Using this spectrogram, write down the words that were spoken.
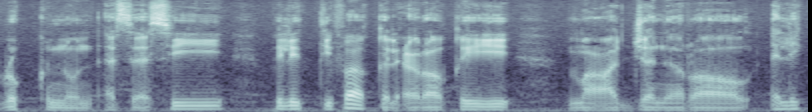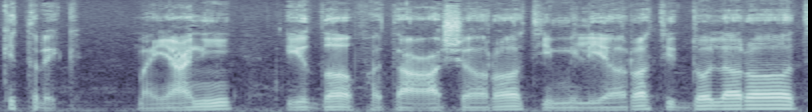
ركن أساسي في الاتفاق العراقي مع جنرال إلكتريك. ما يعني إضافة عشرات مليارات الدولارات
